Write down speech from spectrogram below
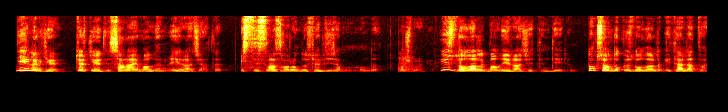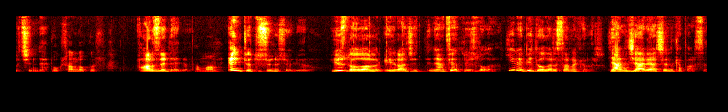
Diyelim ki Türkiye'de sanayi mallarının ihracatı, istisnası var onu da söyleyeceğim ama onu da boş bırakıyorum. 100 dolarlık mal ihraç ettin diyelim. 99 dolarlık ithalat var içinde. 99. Farz edelim. Tamam. En kötüsünü söylüyorum. 100 dolarlık ihraç ettin. Yani fiyat 100 dolar. Yine 1 doları sana kalır. Yani cari açığını kaparsın.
